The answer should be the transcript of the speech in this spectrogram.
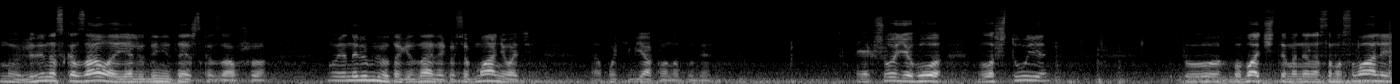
Ну, людина сказала, я людині теж сказав, що ну я не люблю так, знаєте, якось обманювати. а потім як воно буде. Якщо його влаштує, то побачите мене на самосвалі,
